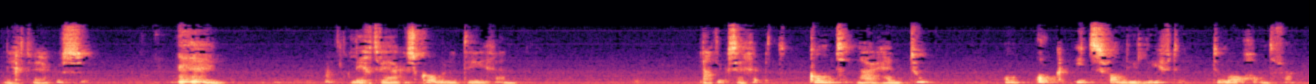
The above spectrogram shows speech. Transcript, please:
Lichtwerkers, lichtwerkers komen er tegen en laat ik zeggen, het komt naar hen toe om ook iets van die liefde te mogen ontvangen.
